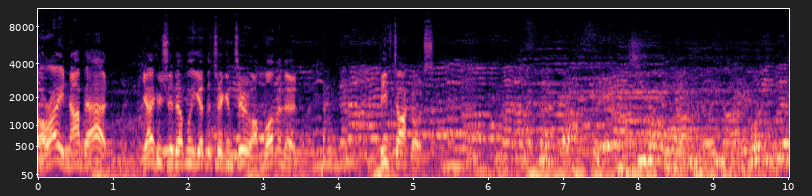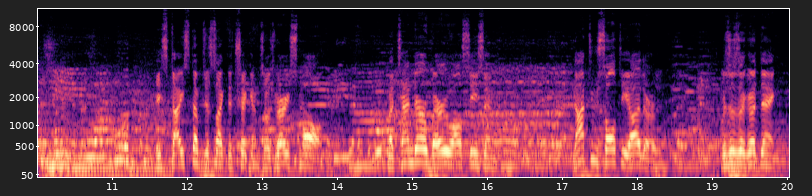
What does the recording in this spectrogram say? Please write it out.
All right, not bad. Yeah, you should definitely get the chicken too. I'm loving it. Beef tacos. Mm. It's diced up just like the chicken, so it's very small. But tender, very well seasoned. Not too salty either, which is a good thing.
